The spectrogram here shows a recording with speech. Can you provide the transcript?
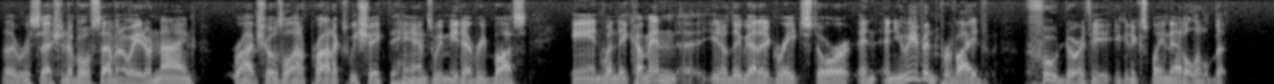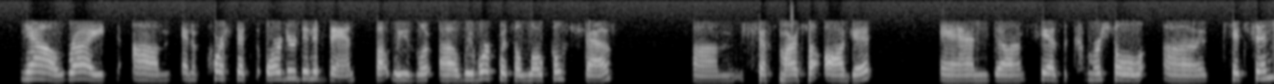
the recession of 07, 08, 09. Rob shows a lot of products. We shake the hands. We meet every bus. And when they come in, uh, you know, they've got a great store. And, and you even provide food, Dorothy. You can explain that a little bit. Yeah, right. Um, and of course, it's ordered in advance, but we uh, we work with a local chef, um, Chef Martha Auget, and uh, she has a commercial uh, kitchen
